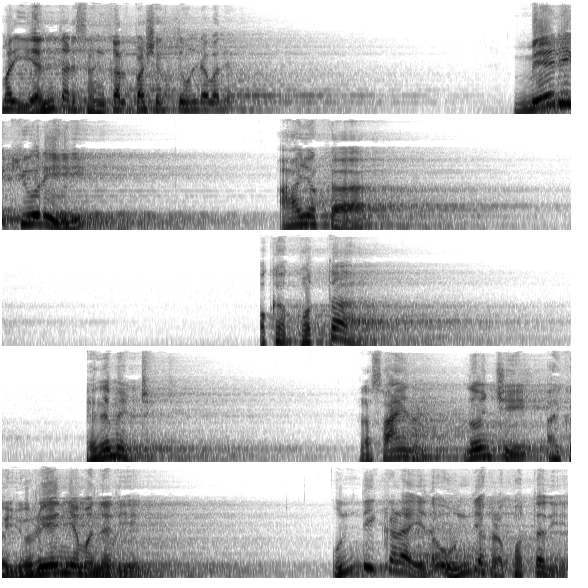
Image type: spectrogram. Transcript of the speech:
మరి ఎంతటి సంకల్ప శక్తి ఉండేవలే మేరీ క్యూరీ ఆ యొక్క ఒక కొత్త ఎలిమెంట్ రసాయనంలోంచి ఆ యొక్క యురేనియం అన్నది ఉంది ఇక్కడ ఏదో ఉంది అక్కడ కొత్తది.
